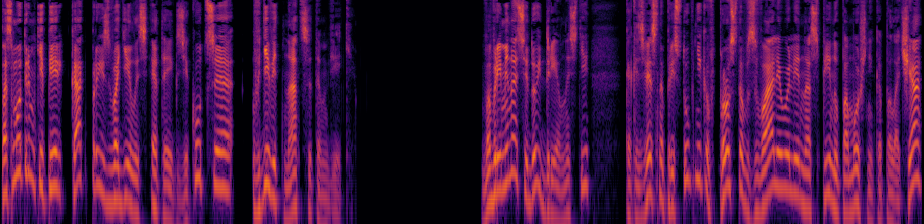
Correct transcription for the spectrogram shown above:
Посмотрим теперь, как производилась эта экзекуция в XIX веке. Во времена седой древности, как известно, преступников просто взваливали на спину помощника палача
